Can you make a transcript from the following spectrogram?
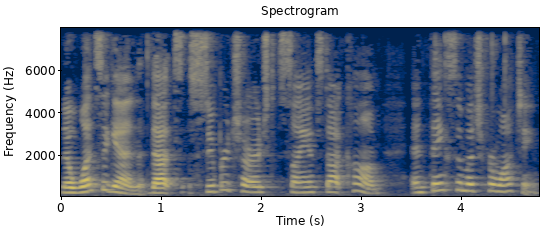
Now, once again, that's superchargedscience.com, and thanks so much for watching.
